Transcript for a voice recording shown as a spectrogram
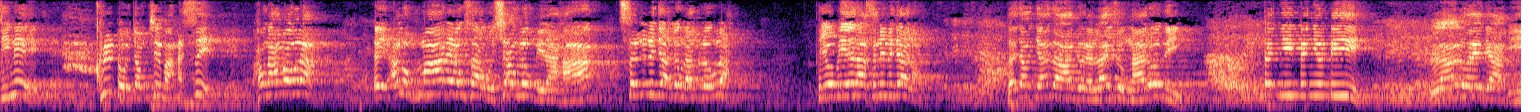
ဒီနေ့ခရစ်တော်ကြောင့်ဖြစ်မှာအစ်စ်ဟုတ်လားမဟုတ်လားအေးအဲ့လိုမှားတဲ့ဥစ္စာကိုရှောက်လုပ်နေတာဟာစနစ်တကျလုပ်လားမလုပ်လားဖျို့ဖျဲလားစနစ်တကျလားဒါကြောင့်ကျမ်းစာပြောတယ်လိုက်ဆိုငါတို့သည်တညီတညွတ်တီးလမ်းလွဲကြပြီ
